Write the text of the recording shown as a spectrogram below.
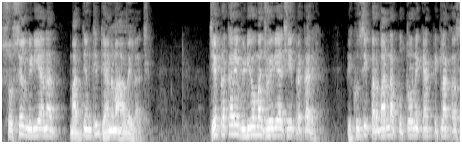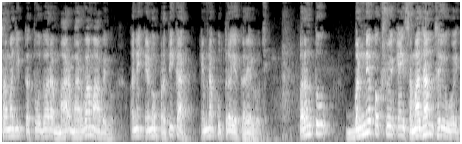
સોશિયલ મીડિયાના માધ્યમથી ધ્યાનમાં આવેલા છે. જે પ્રકારે વિડીયોમાં જોઈ રહ્યા છે એ પ્રકારે ભીખુસિંહ પરમારના પુત્રોને ક્યાંક કેટલાક અસામાજિક તત્વો દ્વારા માર મારવામાં આવેલો અને એનો પ્રતિકાર એમના પુત્રએ કરેલો છે. પરંતુ બંને પક્ષોએ ક્યાંય સમાધાન થયું હોય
